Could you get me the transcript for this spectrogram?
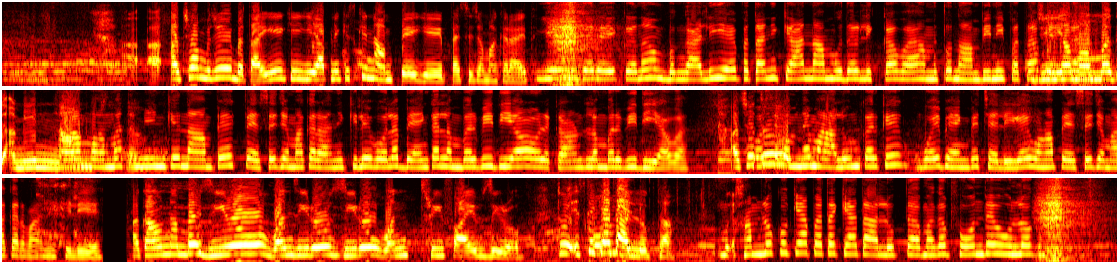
अच्छा मुझे बताइए कि ये आपने किसके नाम पे ये पैसे जमा कराए थे? ये उधर एक ना बंगाली है पता नहीं क्या नाम उधर लिखा हुआ है हमें तो नाम भी नहीं पता। जी बैंक का नंबर- मोहम्मद अमीन हाँ नाम। मोहम्मद अमीन के नाम पे पैसे जमा कराने के लिए बोला बैंक का नंबर भी दिया और अकाउंट नंबर भी दिया हुआ। अच्छा तो हमने मालूम करके वही बैंक पे चली गई वहाँ पैसे जमा करवाने के लिए। Account number zero one zero zero one three five zero. तो इसका क्या ताल्लुक था? हम लोग को क्या पता क्या ताल्लुक था मगर फ़ोन पे उन लोग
